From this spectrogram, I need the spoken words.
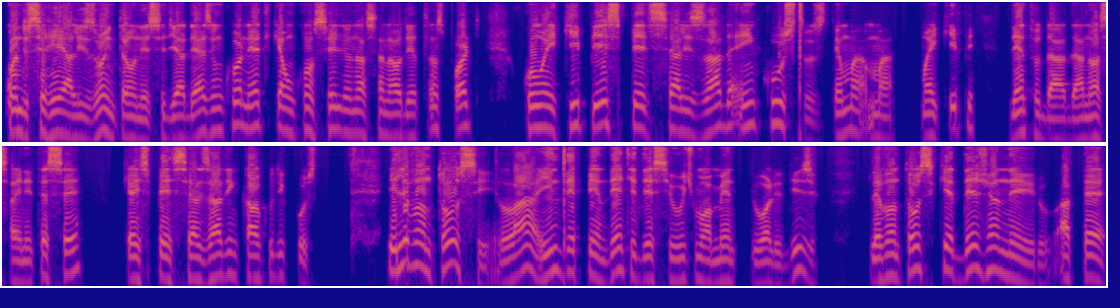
quando se realizou, então, nesse dia 10, um CONET, que é um Conselho Nacional de Transporte, com uma equipe especializada em custos. Tem uma, uma, uma equipe dentro da, da nossa NTC que é especializada em cálculo de custo. E levantou-se lá, independente desse último aumento do óleo diesel, levantou-se que de janeiro até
